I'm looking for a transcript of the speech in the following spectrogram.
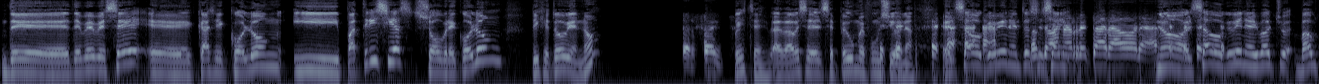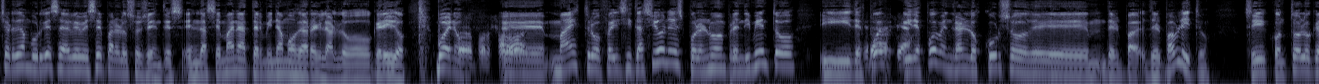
de, de BBC, eh, calle Colón y Patricias, sobre Colón. Dije todo bien, ¿no? Perfecto. ¿Viste? A veces el CPU me funciona. El sábado que viene, entonces. No te van a retar ahora. No, el sábado que viene hay voucher de hamburguesa de BBC para los oyentes. En la semana terminamos de arreglarlo, querido. Bueno, eh, maestro, felicitaciones por el nuevo emprendimiento y después y después vendrán los cursos de, del, del Pablito. Sí, con todo lo que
